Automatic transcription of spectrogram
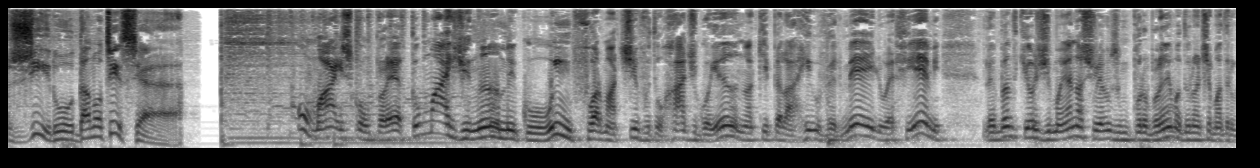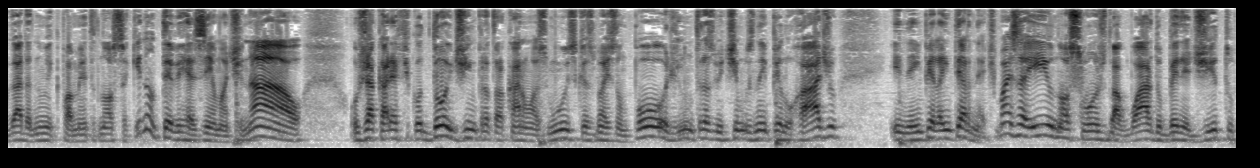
Giro da Notícia. O mais completo, o mais dinâmico, o informativo do Rádio Goiano, aqui pela Rio Vermelho FM. Lembrando que hoje de manhã nós tivemos um problema durante a madrugada no equipamento nosso aqui, não teve resenha matinal. O jacaré ficou doidinho para trocar umas músicas, mas não pôde, não transmitimos nem pelo rádio e nem pela internet. Mas aí o nosso anjo da guarda, o Benedito,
